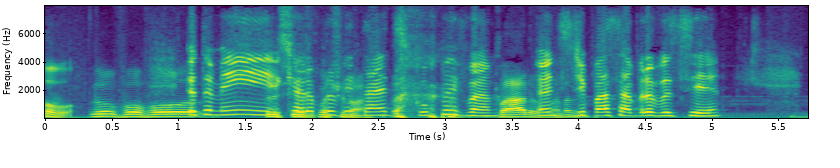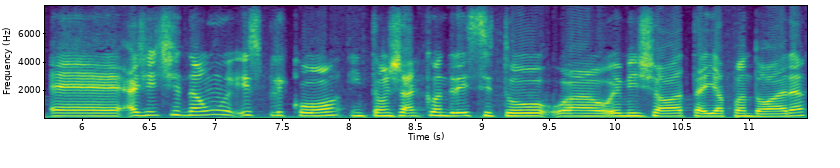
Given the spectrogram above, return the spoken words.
favor. Vou, vou, vou... Eu também quero aproveitar, desculpa, Ivan, claro, antes de passar para você. É, a gente não explicou, então já que o André citou o, o MJ e a Pandora,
